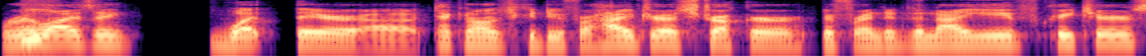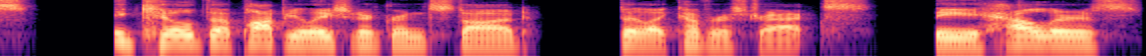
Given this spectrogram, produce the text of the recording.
Realizing what their uh, technology could do for Hydra, Strucker befriended the naive creatures. He killed the population of Grunstad to like cover his tracks. The Howlers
